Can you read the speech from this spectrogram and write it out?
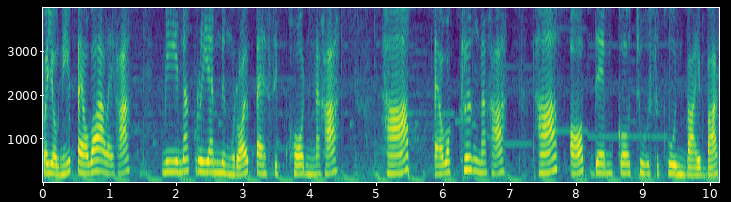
ประโยคนี้แปลว่าอะไรคะ มีนักเรียน 180 คนนะคะ half แปลว่าครึ่งนะคะ half of them go to school by bus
